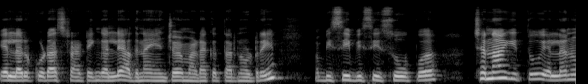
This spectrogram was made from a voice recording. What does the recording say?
ಎಲ್ಲರೂ ಕೂಡ ಸ್ಟಾರ್ಟಿಂಗಲ್ಲೇ ಅದನ್ನು ಎಂಜಾಯ್ ಮಾಡಕತ್ತಾರೆ ನೋಡ್ರಿ. ಬಿಸಿ ಬಿಸಿ ಸೂಪ್ ಚೆನ್ನಾಗಿತ್ತು, ಎಲ್ಲನೂ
